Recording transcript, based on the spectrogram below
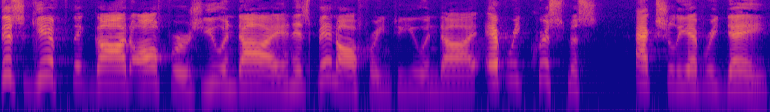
This gift that God offers you and I, and has been offering to you and I every Christmas, actually every day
